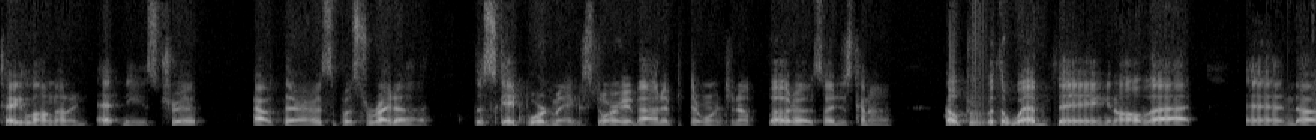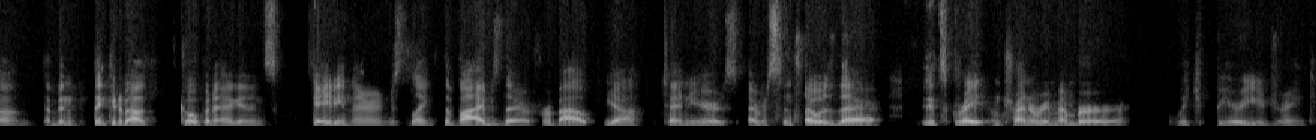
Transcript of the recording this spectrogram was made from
tag along on an Etnies trip out there. I was supposed to write a the skateboard mag story about it, but there weren't enough photos, so I just kind of helped with the web thing and all that. And um, I've been thinking about Copenhagen and skating there, and just like the vibes there for about yeah ten years ever since I was there. It's great. I'm trying to remember which beer you drink.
